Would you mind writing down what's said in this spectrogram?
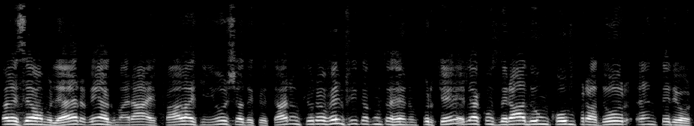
Faleceu a mulher, vem a Gemara e fala que em Usha decretaram que o Reuven fica com o terreno, porque ele é considerado um comprador anterior.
